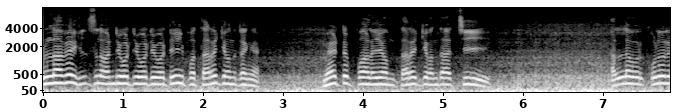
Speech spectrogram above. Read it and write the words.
ஃபுல்லாகவே ஹில்ஸில் வண்டி ஓட்டி ஓட்டி ஓட்டி இப்போ தரைக்கு வந்துட்டேங்க. மேட்டுப்பாளையம் தரைக்கு வந்தாச்சு. நல்ல ஒரு குளிர்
